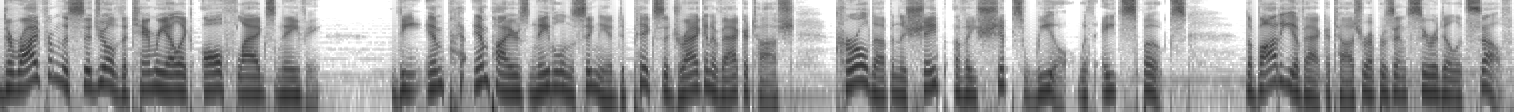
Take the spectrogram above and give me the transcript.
Derived from the sigil of the Tamrielic All Flags Navy. The Emp- Empire's naval insignia depicts a dragon of Akatosh curled up in the shape of a ship's wheel with eight spokes. The body of Akatosh represents Cyrodiil itself,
